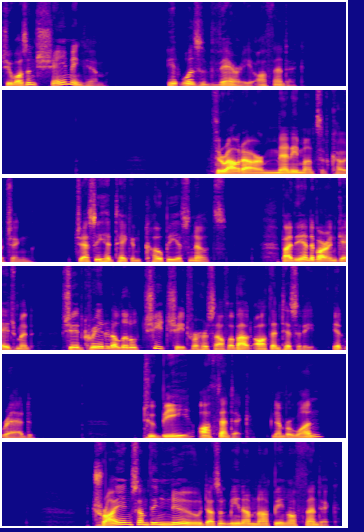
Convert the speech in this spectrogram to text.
She wasn't shaming him. It was very authentic. Throughout our many months of coaching, Jessie had taken copious notes. By the end of our engagement, she had created a little cheat sheet for herself about authenticity. It read To be authentic. Number one, trying something new doesn't mean I'm not being authentic.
